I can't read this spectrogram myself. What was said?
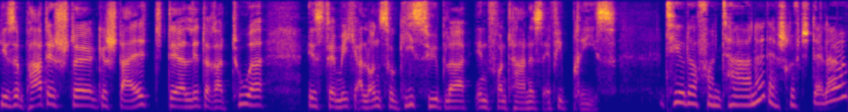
Die sympathischste Gestalt der Literatur ist für mich Alonso Gieshübler in Fontanes Effi Bries. Theodor Fontane, der Schriftsteller,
